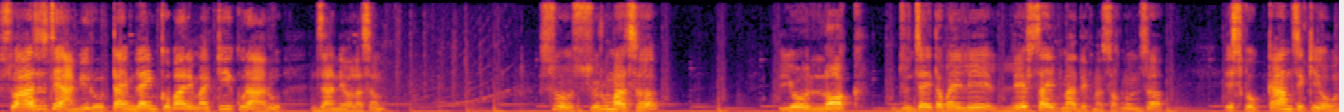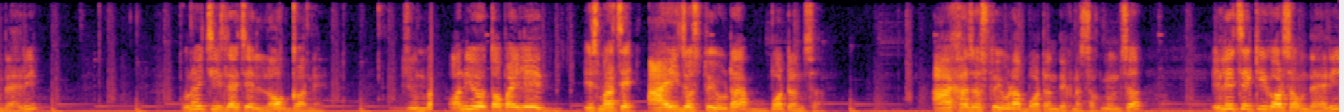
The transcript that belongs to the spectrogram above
सो आज चाहिँ हामीहरू टाइमलाइनको बारेमा केही कुराहरू जान्नेवाला छौँ सो सुरुमा छ यो लक जुन चाहिँ तपाईँले लेफ्ट साइडमा देख्न सक्नुहुन्छ। यसको काम चाहिँ के हो भन्दाखेरि कुनै चिजलाई चाहिँ लक गर्ने जुन अनि यो तपाईँले यसमा चाहिँ आई जस्तो एउटा बटन छ। आँखा जस्तो एउटा बटन देख्न सक्नुहुन्छ। यसले चाहिँ के गर्छ भन्दाखेरि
